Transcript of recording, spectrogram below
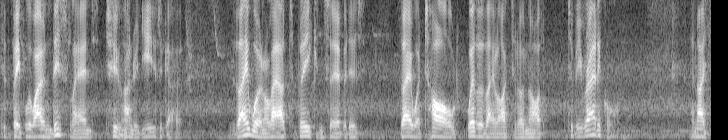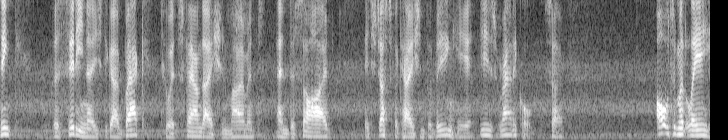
to the people who owned this land 200 years ago. They weren't allowed to be conservatives. They were told, whether they liked it or not, to be radical. And I think the city needs to go back to its foundation moment and decide its justification for being here is radical. So ultimately,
